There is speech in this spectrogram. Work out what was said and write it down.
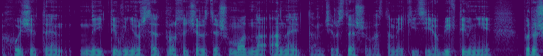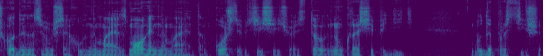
хочете не йти в університет просто через те, що модно, а не там через те, що у вас там якісь є об'єктивні перешкоди на цьому шляху, немає змоги, немає там коштів чи ще щось, то ну краще підіть. Буде простіше.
